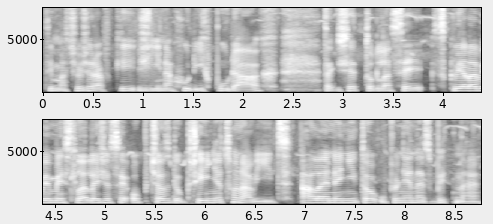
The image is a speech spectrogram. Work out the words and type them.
ty masožravky žijí na chudých půdách, takže tohle si skvěle vymysleli, že si občas dopřejí něco navíc, ale není to úplně nezbytné.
